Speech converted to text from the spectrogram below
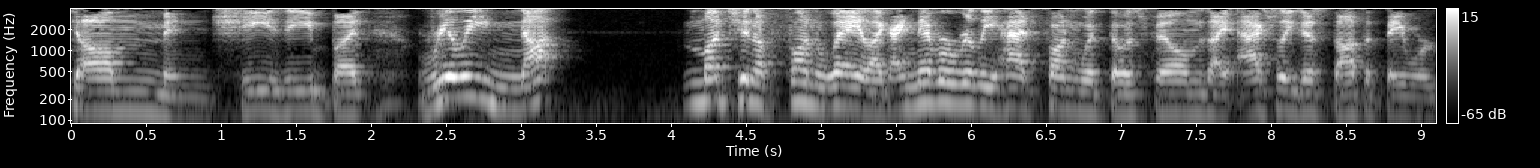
dumb and cheesy, but really not much in a fun way. Like, I never really had fun with those films. I actually just thought that they were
